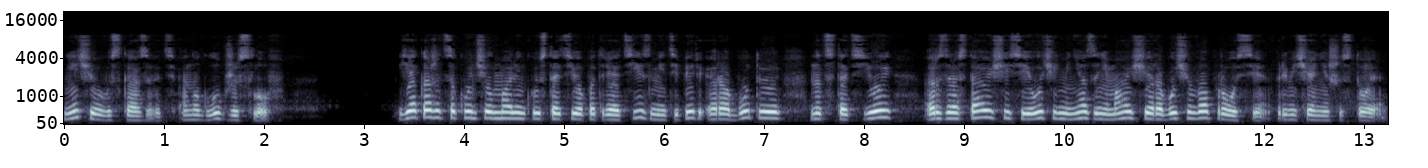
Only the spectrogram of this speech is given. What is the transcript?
нечего высказывать, оно глубже слов. Я, кажется, кончил маленькую статью о патриотизме и теперь работаю над статьей, разрастающейся и очень меня занимающей рабочем вопросе, примечание шестое.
